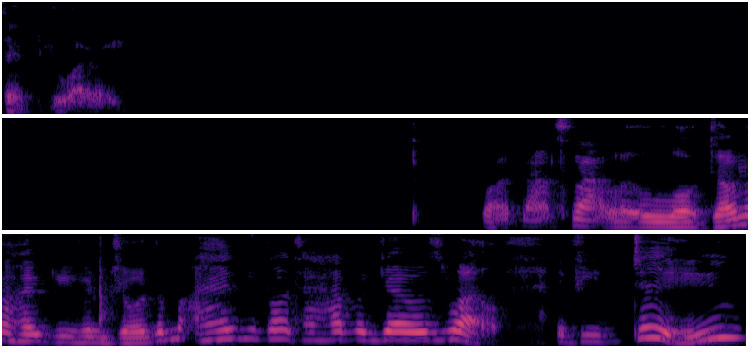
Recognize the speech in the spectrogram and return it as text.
February. Right, that's that little lot done. I hope you've enjoyed them. I hope you'd like to have a go as well. If you do,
